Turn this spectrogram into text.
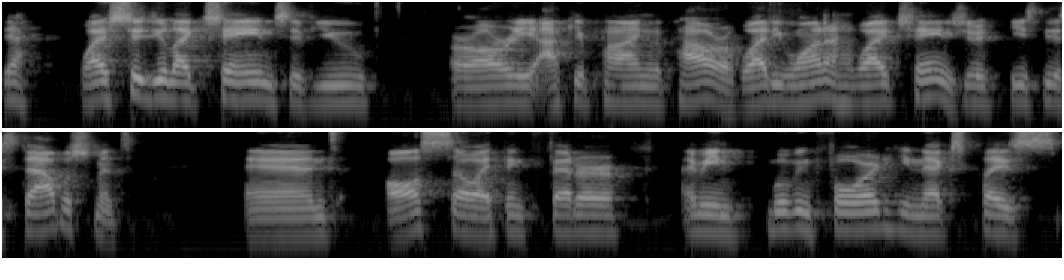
Yeah. Why should you like change if you are already occupying the power? Why do you want to? Why change? You're, he's the establishment. And also, I think Federer, I mean, moving forward, he next plays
